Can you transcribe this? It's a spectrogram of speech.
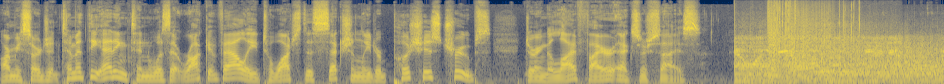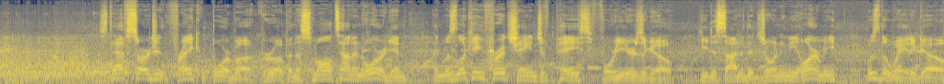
Army Sergeant Timothy Eddington was at Rocket Valley to watch this section leader push his troops during a live fire exercise. Staff Sergeant Frank Borba grew up in a small town in Oregon and was looking for a change of pace four years ago. He decided that joining the Army was the way to go.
